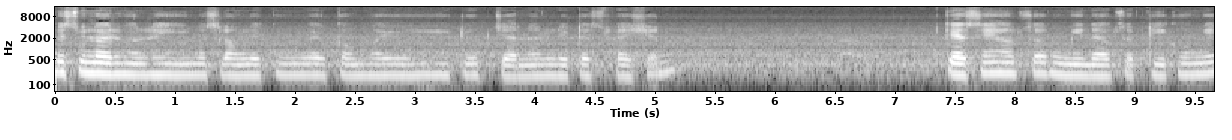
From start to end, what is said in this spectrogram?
बिसमीम अस्सलाम वालेकुम my YouTube channel latest fashion. कैसे हैं आप सब? उम्मीद है आप सब ठीक होंगे।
